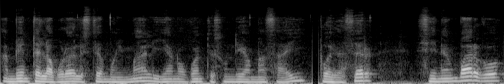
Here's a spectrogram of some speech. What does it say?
ambiente laboral esté muy mal y ya no aguantes un día más ahí, puede ser. Sin embargo,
